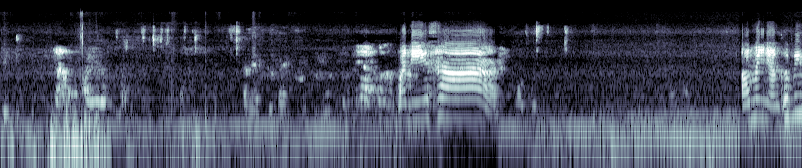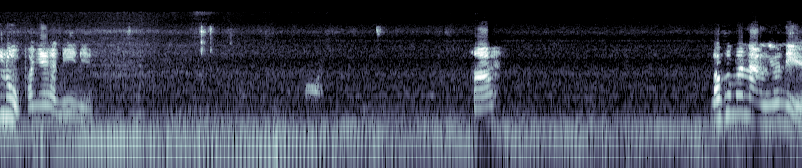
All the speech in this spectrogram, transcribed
สวัสดีค่ะ เอาไม่ยังคือมีลูกพ่อเนี่ยนนี้นี่ฮะเราคือมานั่งอยู่นี่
